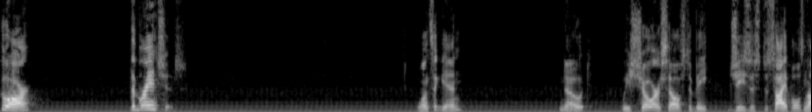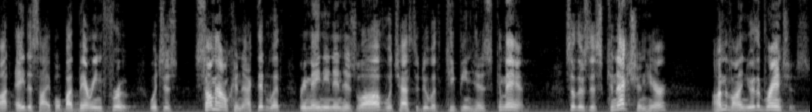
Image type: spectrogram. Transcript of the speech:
who are the branches. Once again, note, we show ourselves to be Jesus' disciples, not a disciple, by bearing fruit, which is somehow connected with remaining in his love, which has to do with keeping his command. So there's this connection here. I'm the vine, you're the branches.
